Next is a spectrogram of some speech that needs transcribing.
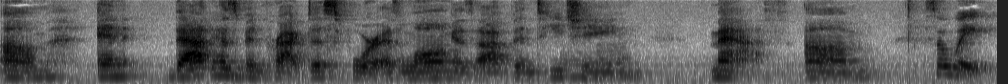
Um, and that has been practiced for as long as I've been teaching math. Um, So wait,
